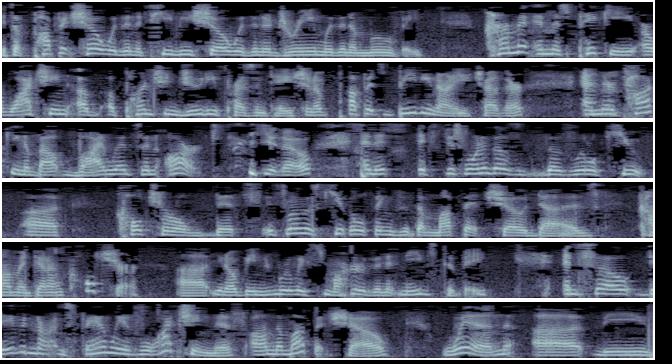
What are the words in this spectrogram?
it's a puppet show within a TV show within a dream within a movie. Kermit and Miss Piggy are watching a, a Punch and Judy presentation of puppets beating on each other, and they're talking about violence and art, you know. And it's it's just one of those those little cute uh, cultural bits. It's one of those cute little things that the Muppet Show does, commenting on culture. Uh, you know, being really smarter than it needs to be. And so David Naughton's family is watching this on the Muppet Show when uh, these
